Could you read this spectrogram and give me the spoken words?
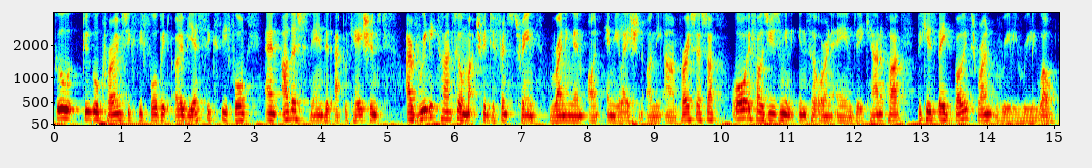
Google, Google Chrome 64-bit, OBS 64, and other standard applications, I really can't tell much of a difference between running them on emulation on the ARM processor or if I was using an Intel or an AMD counterpart because they both run really, really well.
